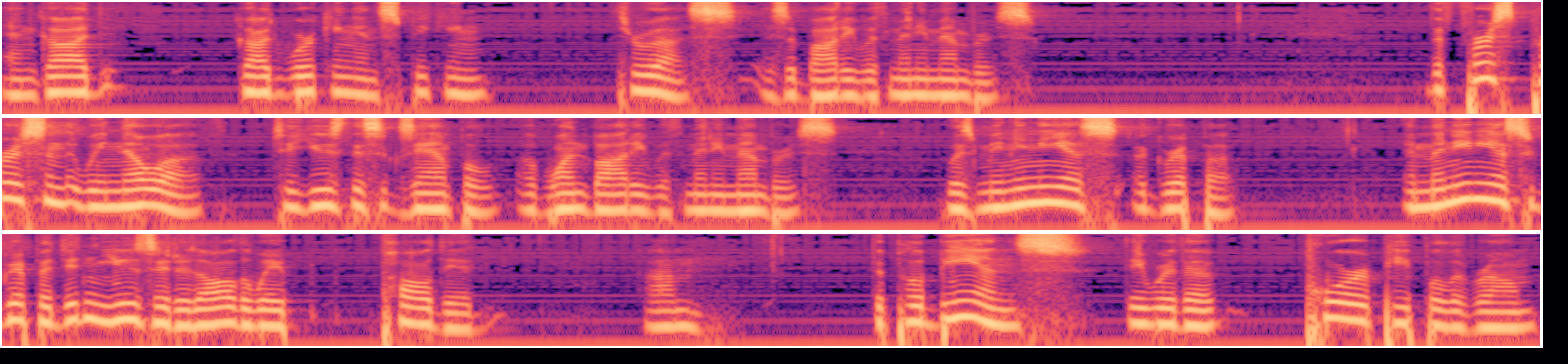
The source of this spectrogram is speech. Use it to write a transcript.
and God, God working and speaking through us as a body with many members. The first person that we know of to use this example of one body with many members was Menenius Agrippa. And Menenius Agrippa didn't use it at all the way Paul did. Um, the plebeians, they were the poorer people of Rome,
